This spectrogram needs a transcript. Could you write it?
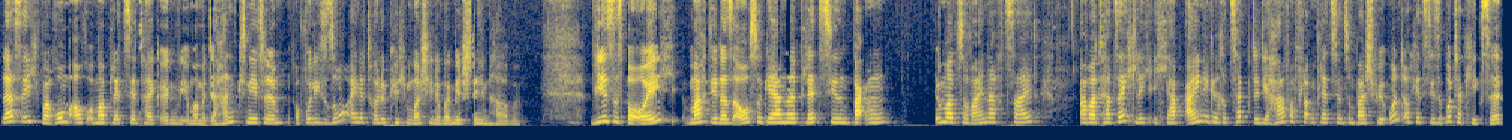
dass ich, warum auch immer, Plätzchenteig irgendwie immer mit der Hand knete, obwohl ich so eine tolle Küchenmaschine bei mir stehen habe. Wie ist es bei euch? Macht ihr das auch so gerne? Plätzchen backen immer zur Weihnachtszeit? Aber tatsächlich, ich habe einige Rezepte, die Haferflockenplätzchen zum Beispiel und auch jetzt diese Butterkekse.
